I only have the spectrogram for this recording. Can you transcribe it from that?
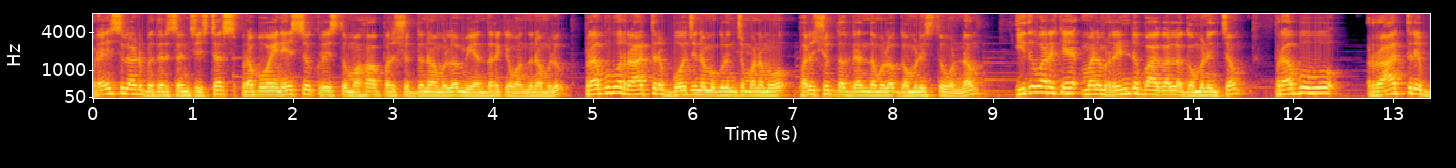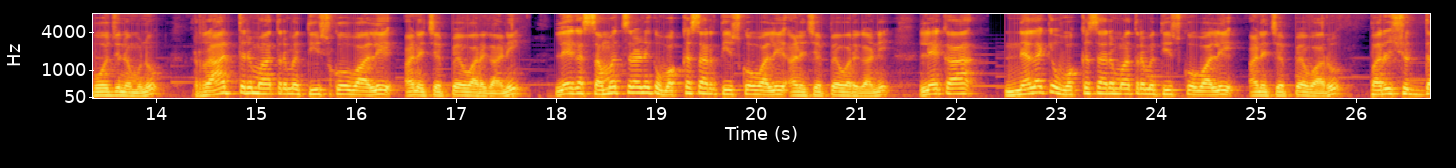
Praise Lord brothers and sisters ప్రభు అయిన యేసుక్రీస్తు మహాపరిశుద్ధనాములో మీ అందరికీ వందనములు. ప్రభువు రాత్రి భోజనము గురించి మనము పరిశుద్ధ గ్రంథములో గమనిస్తూ ఉన్నాం. ఇదివరకే మనం రెండు భాగాల్లో గమనించాం. ప్రభువు రాత్రి భోజనమును రాత్రి మాత్రమే తీసుకోవాలి అని చెప్పేవారు కానీ లేక సంవత్సరానికి ఒక్కసారి తీసుకోవాలి అని చెప్పేవారు కానీ లేక నెలకి ఒక్కసారి మాత్రమే తీసుకోవాలి అని చెప్పేవారు పరిశుద్ధ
